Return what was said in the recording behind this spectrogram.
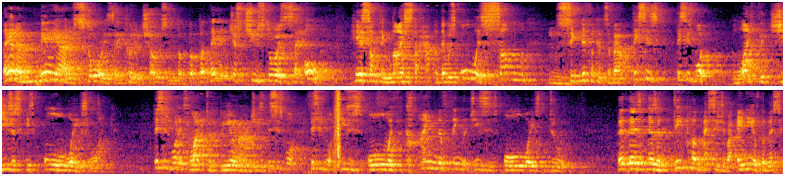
they had a myriad of stories they could have chosen, but, but, but they didn't just choose stories to say, oh, here's something nice that happened. There was always some mm. significance about this is, this is what life with Jesus is always like. This is what it's like to be around Jesus. This is what, this is what Jesus is always, the kind of thing that Jesus is always doing. There's, there's a deeper message about any of the message,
